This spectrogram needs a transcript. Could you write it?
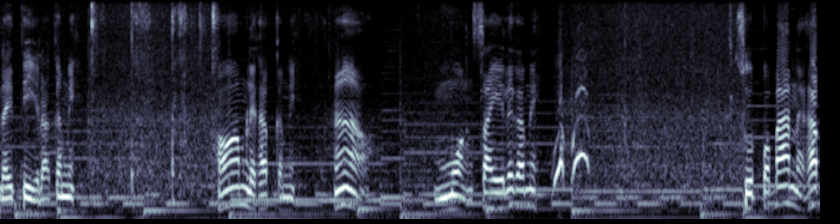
ได้ตีแล้วกันนี่หอมเลยครับกันนี่อ้าวม่วงใส่เลยครับนี่สูตรปอบ้านนะครับ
